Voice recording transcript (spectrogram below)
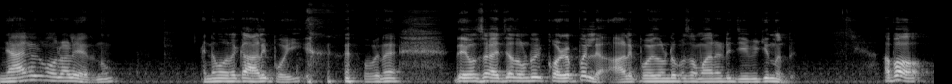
ഞാനൊരു മുതലാളിയായിരുന്നു. എന്റെ മുതലൊക്കെ ആളിപ്പോയി. പിന്നെ ദൈവം സഹായിച്ചു അതുകൊണ്ട് ഒരു കുഴപ്പമില്ല. ആളിപ്പോയതുകൊണ്ട് ഇപ്പോൾ സമാനമായിട്ട് ജീവിക്കുന്നുണ്ട്. അപ്പോൾ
